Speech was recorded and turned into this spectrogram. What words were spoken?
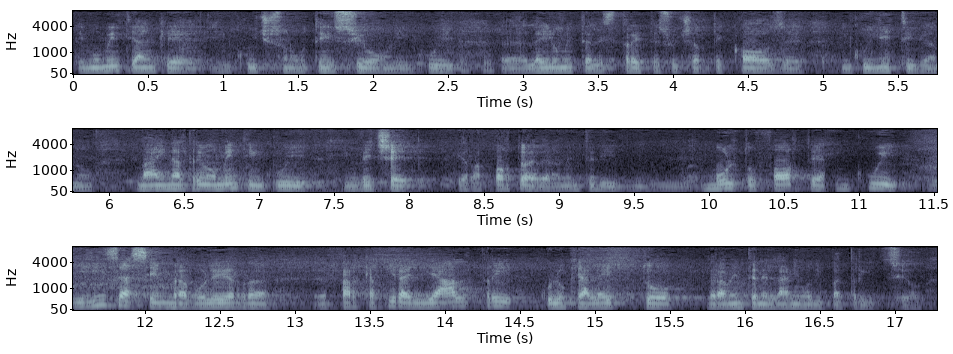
dei momenti anche in cui ci sono tensioni, in cui eh, lei lo mette alle strette su certe cose, in cui litigano, ma in altri momenti in cui invece il rapporto è veramente di, molto forte, in cui Elisa sembra voler eh, far capire agli altri quello che ha letto veramente nell'animo di Patrizio.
